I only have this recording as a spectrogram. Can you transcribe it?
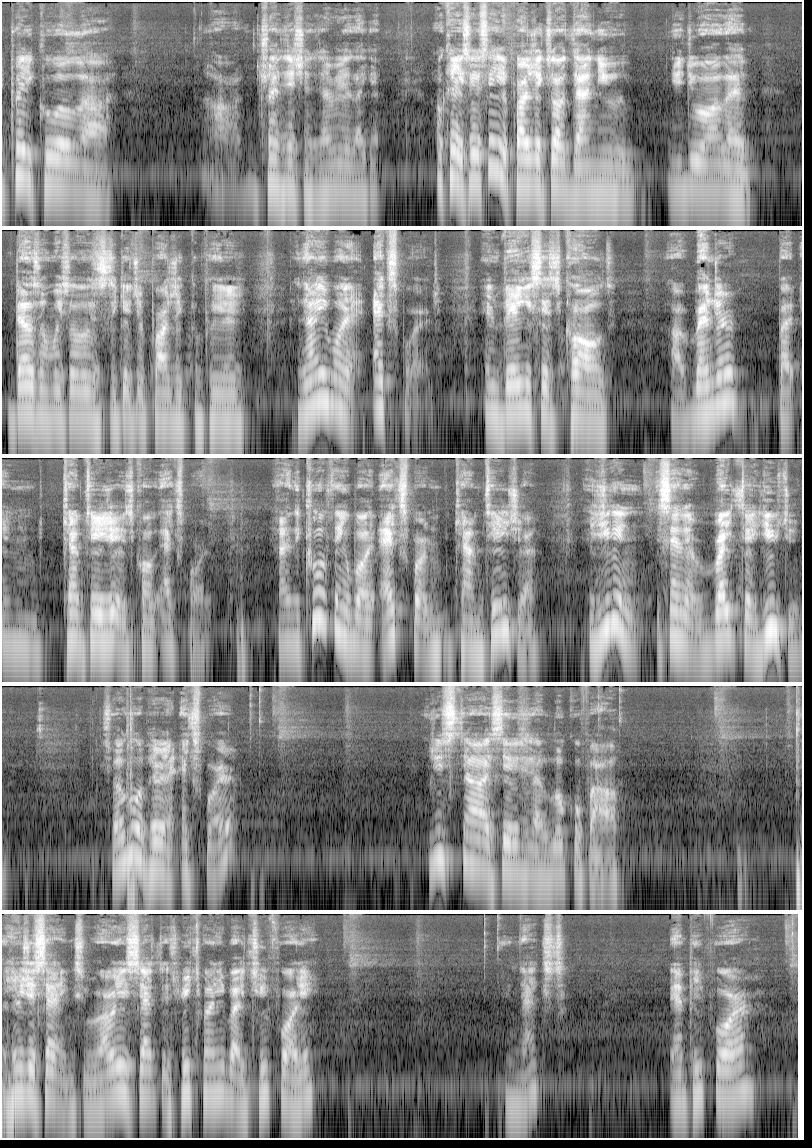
Pretty cool uh, uh, transitions. I really like it. Okay, so say your project's all done. You you do all the bells and whistles to get your project completed. And now you want to export. In Vegas, it's called uh, render, but in Camtasia, it's called export. And the cool thing about export in Camtasia is you can send it right to YouTube. So I'll go up here and export it. Just uh, save it as a local file. Here's your settings. So we already set the 320 by 240. Next. MP4.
